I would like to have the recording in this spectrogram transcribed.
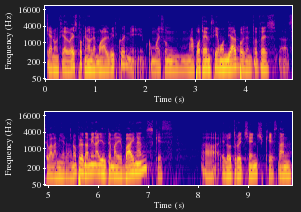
que ha anunciado esto, que no le mola el Bitcoin, y como es una potencia mundial, pues entonces ah, se va a la mierda, ¿no? Pero también hay el tema de Binance, que es el otro exchange que están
